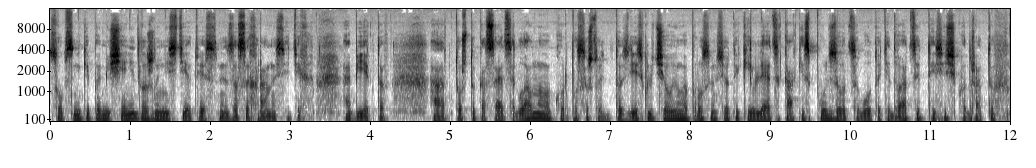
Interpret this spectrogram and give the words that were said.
собственники помещений должны нести ответственность за сохранность этих объектов. А то, что касается главного корпуса, что, то здесь ключевым вопросом все-таки является, как использоваться будут эти 20 тысяч квадратов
